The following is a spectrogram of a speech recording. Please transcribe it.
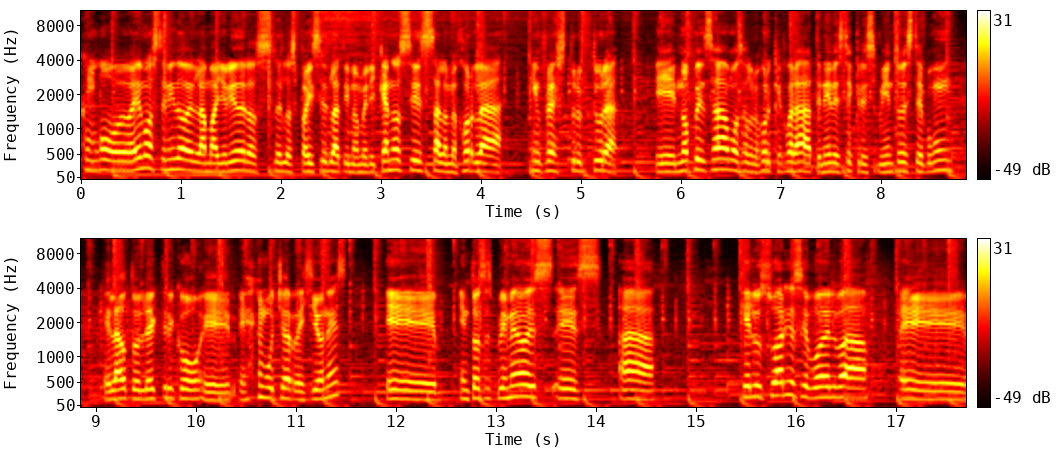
como hemos tenido en la mayoría de los, de los países latinoamericanos, es a lo mejor la infraestructura. no pensábamos a lo mejor que fuera a tener este crecimiento, este boom, el auto eléctrico en muchas regiones. entonces, primero es, es a que el usuario se vuelva, eh,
